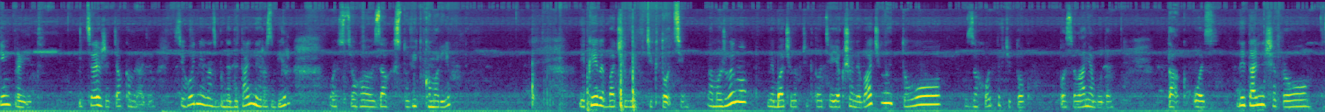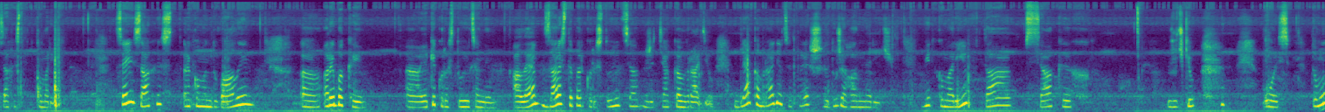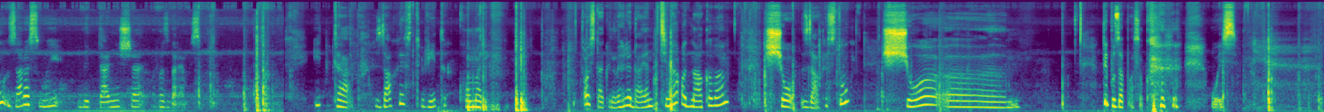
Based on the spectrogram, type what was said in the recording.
Всім привіт! І це життя в камраді. Сьогодні у нас буде детальний розбір ось цього захисту від комарів, який ви бачили в Тіктоці. А можливо, не бачили в Тіктоці. Якщо не бачили, то заходьте в Тікток. Посилання буде. Так, ось детальніше про захист від комарів. Цей захист рекомендували е, рибаки, які користуються ним. Але зараз тепер користуються життя камрадів. Для камрадів це теж дуже гарна річ. Від комарів та всяких жучків. Ось. Тому зараз ми детальніше розберемося. І так, захист від комарів. Ось так він виглядає. Ціна однакова, що захисту, що е, типу запасок. Ось.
